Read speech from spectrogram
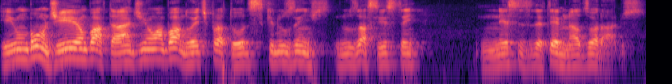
E um bom dia, uma boa tarde e uma boa noite para todos que nos, nos assistem nesses determinados horários.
